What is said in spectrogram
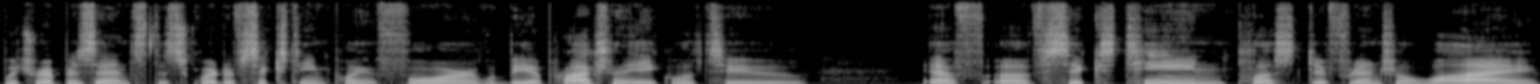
which represents the square root of 16.4, would be approximately equal to f of 16 plus differential y,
